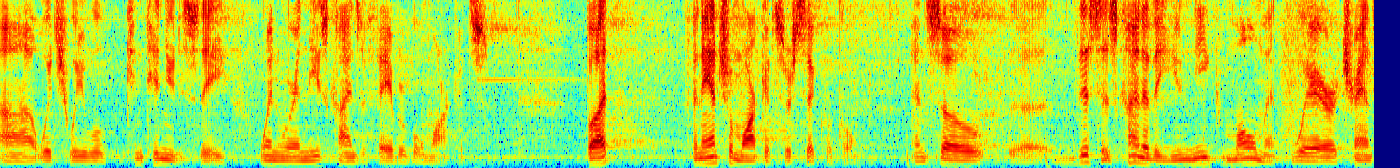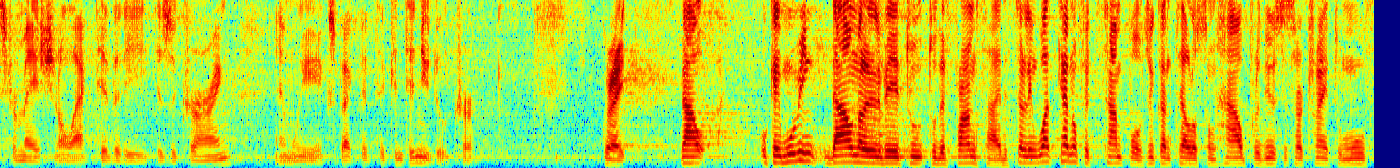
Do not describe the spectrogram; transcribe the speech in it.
uh, which we will continue to see when we're in these kinds of favorable markets. But financial markets are cyclical. And so uh, this is kind of a unique moment where transformational activity is occurring, and we expect it to continue to occur. Great. Now, okay, moving down a little bit to, to the farm side, Sterling, what kind of examples you can tell us on how producers are trying to move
